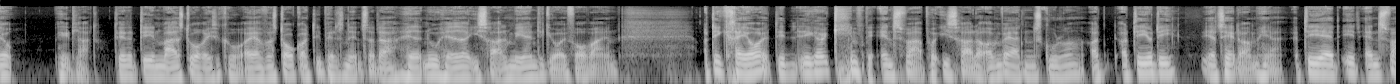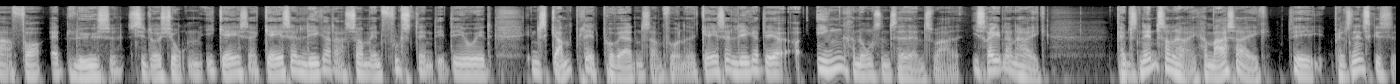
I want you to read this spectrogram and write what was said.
Jo, helt klart. Det, er- det er en meget stor risiko, og jeg forstår godt de palæstinenser, der havde, nu hader Israel mere, end de gjorde i forvejen. Og det kræver, det ligger jo et kæmpe ansvar på Israel og omverdenens skuldre, og, og det er jo det, jeg taler om her. At Det er et, et ansvar for at løse situationen i Gaza. Gaza ligger der som en fuldstændig, det er jo et, en skamplet på verdenssamfundet. Gaza ligger der, og ingen har nogensinde taget ansvaret. Israelerne har ikke. Palæstinenserne har ikke. Hamas har ikke. Det palæstinensiske,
